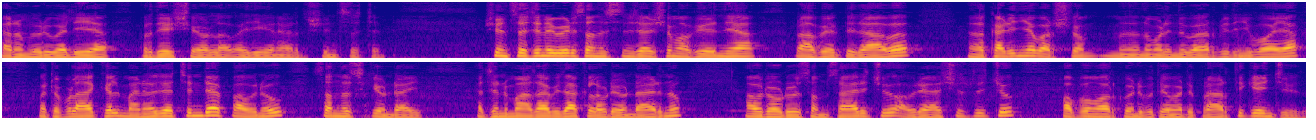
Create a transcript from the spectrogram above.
കാരണം ഒരു വലിയ പ്രതീക്ഷയുള്ള വൈദികനായിരുന്നു ഷിൻസച്ചൻ ഷിൻസച്ചന്റെ വീട് സന്ദർശിച്ചതിന് ശേഷം അഭിനയ റാഫേൽ പിതാവ്. കഴിഞ്ഞ വർഷം നമ്മൾ നമ്മളിന്ന് വേർപിരിഞ്ഞു പോയ ഒറ്റപ്പിളാക്കൽ മനോജ് അച്ഛന്റെ ഭവനവും സന്ദർശിക്കുകയുണ്ടായി. അച്ഛന്റെ മാതാപിതാക്കൾ അവിടെ ഉണ്ടായിരുന്നു. അവരോട് സംസാരിച്ചു അവരെ ആശ്വസിച്ചു ഒപ്പം അവർക്ക് വേണ്ടി പ്രത്യേകമായിട്ട് പ്രാർത്ഥിക്കുകയും ചെയ്തു.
